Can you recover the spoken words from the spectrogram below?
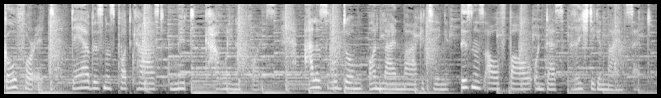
Go for it, der Business Podcast mit Caroline Preuß. Alles rund um Online-Marketing, Businessaufbau und das richtige Mindset.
